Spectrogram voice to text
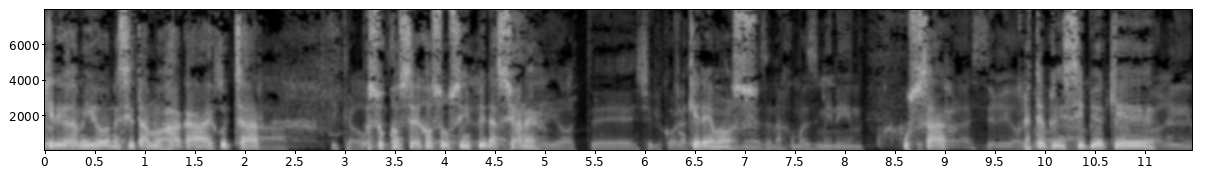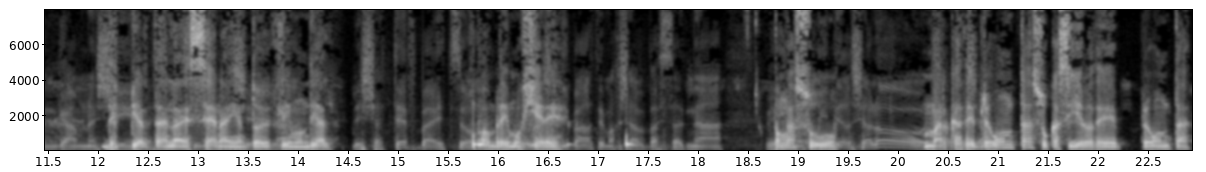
Queridos amigos, necesitamos acá escuchar sus consejos, sus inspiraciones. Queremos usar este principio que despierta en la escena y en todo el clima mundial. Hombres y mujeres, pongan sus marcas de pregunta, su casillero de pregunta.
